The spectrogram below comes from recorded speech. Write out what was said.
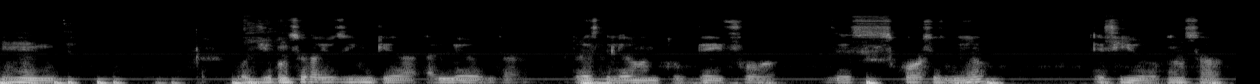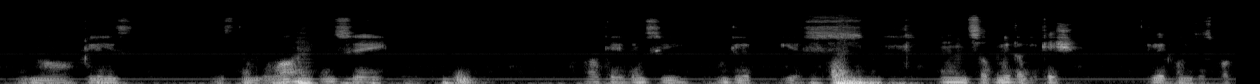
And would you consider using uh, a the interest loan to pay for this course is new. If you answer no please understand why and say okay you can see click yes and submit application. Click on this button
